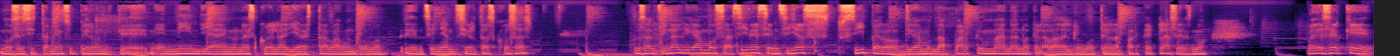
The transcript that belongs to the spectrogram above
no sé si también supieron que en India, en una escuela, ya estaba un robot enseñando ciertas cosas. Pues al final, digamos, así de sencillas, sí, pero digamos, la parte humana no te la va a dar el robot en la parte de clases, ¿no? Puede ser que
